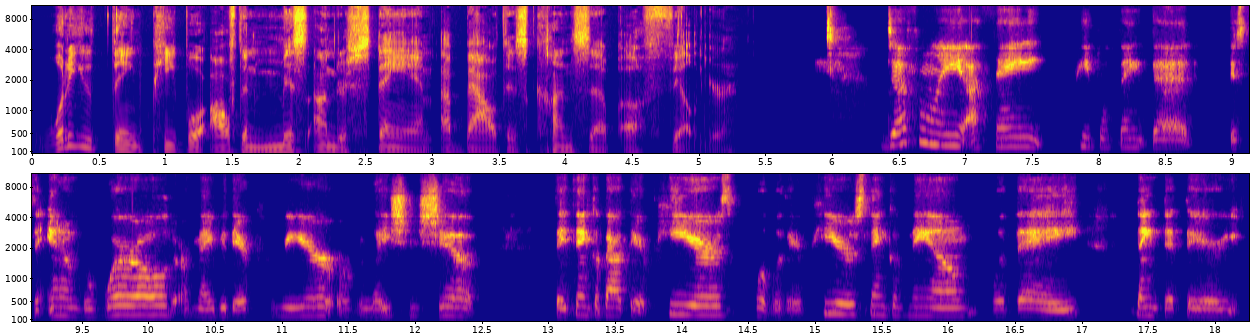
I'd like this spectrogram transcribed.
what do you think people often misunderstand about this concept of failure? Definitely, I think people think that it's the end of the world or maybe their career or relationship. They think about their peers. What will their peers think of them? Would they think that they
